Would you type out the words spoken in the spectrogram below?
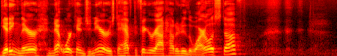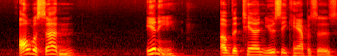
getting their network engineers to have to figure out how to do the wireless stuff, all of a sudden, any of the 10 UC campuses,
